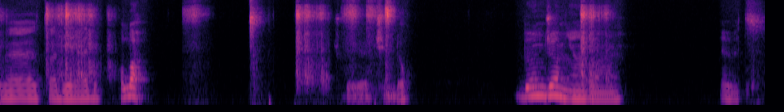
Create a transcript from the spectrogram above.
Evet hadi hadi. Allah. Şuraya da. Döneceğim ya ben. Evet.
